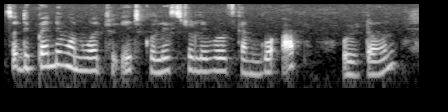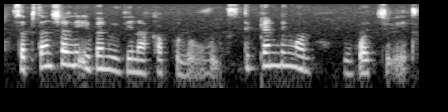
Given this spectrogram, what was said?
So, depending on what you eat, cholesterol levels can go up or down substantially even within a couple of weeks, depending on what you eat.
